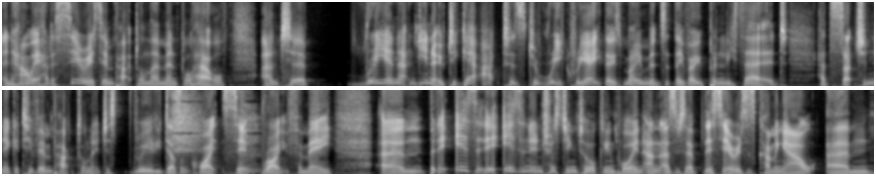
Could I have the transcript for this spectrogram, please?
and how it had a serious impact on their mental health. And to reenact, you know, to get actors to recreate those moments that they've openly said had such a negative impact on it just really doesn't quite sit right for me. Um, but it is it is an interesting talking point. and as you said, this series is coming out. Um,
